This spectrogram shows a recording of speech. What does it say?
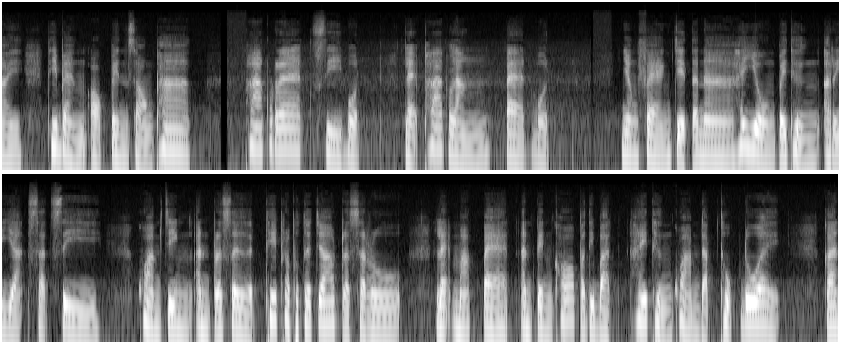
ายที่แบ่งออกเป็นสองภาค ภาคแรกสี่บท และภาคหลังแปดบท ยังแฝงเจตนาให้โยงไปถึงอริยสัจสี่ความจริงอันประเสริฐที่พระพุทธเจ้าตรัสรู้ และมรรคแปดอันเป็นข้อปฏิบัติให้ถึงความดับทุกข์ด้วย การ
